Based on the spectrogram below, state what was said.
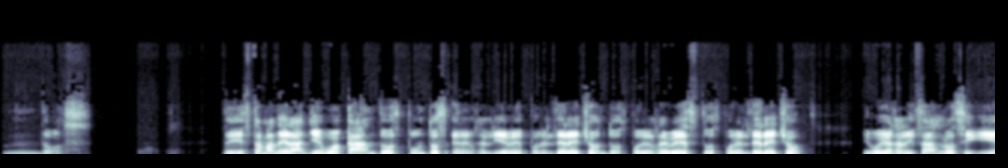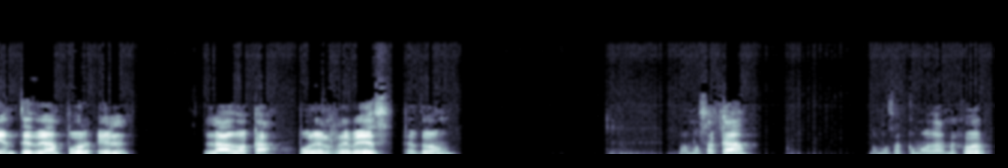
2. De esta manera llevo acá dos puntos en el relieve por el derecho, dos por el revés, dos por el derecho. Y voy a realizar lo siguiente, vean, por el lado acá. Por el revés, perdón. Vamos acá. Vamos a acomodar mejor.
